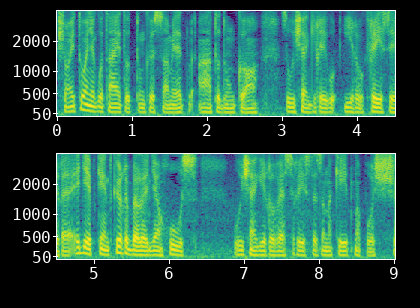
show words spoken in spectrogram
Sajtóanyagot állítottunk össze, amelyet átadunk az újságírók részére. Egyébként körülbelül egy 20 újságíró vesz részt ezen a kétnapos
